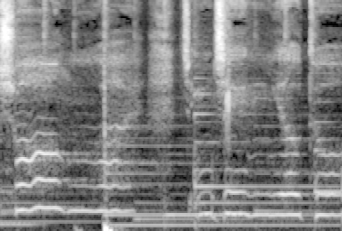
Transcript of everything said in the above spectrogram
窗外静静摇动，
